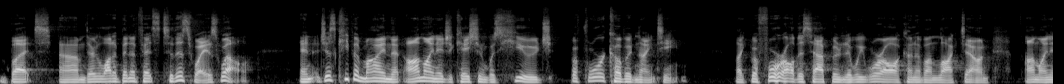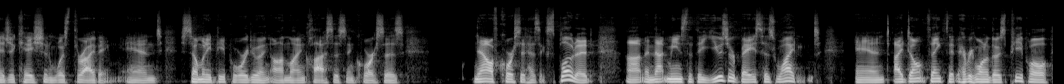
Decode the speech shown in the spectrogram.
but um, there are a lot of benefits to this way as well. And just keep in mind that online education was huge before COVID 19. Like before all this happened and we were all kind of on lockdown, online education was thriving and so many people were doing online classes and courses. Now, of course, it has exploded, um, and that means that the user base has widened. And I don't think that every one of those people,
